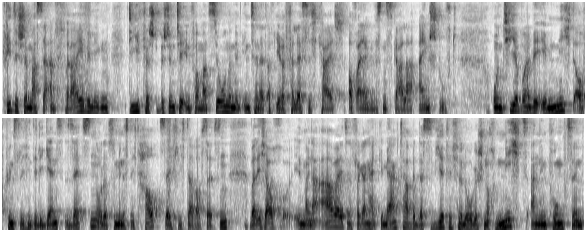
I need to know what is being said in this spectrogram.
kritische Masse an Freiwilligen, die bestimmte Informationen im Internet auf ihre Verlässlichkeit auf einer gewissen Skala einstuft. Und hier wollen wir eben nicht auf künstliche Intelligenz setzen oder zumindest nicht hauptsächlich darauf setzen, weil ich auch in meiner Arbeit in der Vergangenheit gemerkt habe, dass wir technologisch noch nicht an dem Punkt sind,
